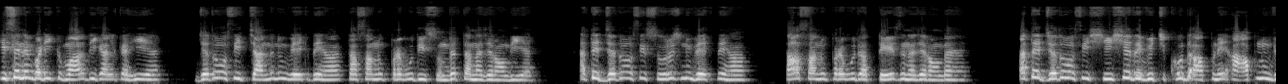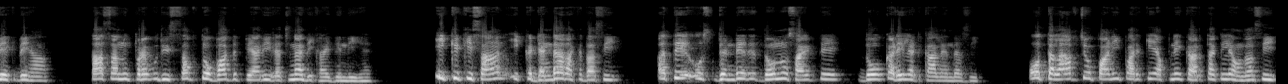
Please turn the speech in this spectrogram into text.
ਕਿਸੇ ਨੇ ਬੜੀ ਕਮਾਲ ਦੀ ਗੱਲ ਕਹੀ ਹੈ, ਜਦੋਂ ਅਸੀਂ ਚੰਦ ਨੂੰ ਵੇਖਦੇ ਹਾਂ ਤਾਂ ਸਾਨੂੰ ਪ੍ਰਭੂ ਦੀ ਸੁੰਦਰਤਾ ਨਜ਼ਰ ਆਉਂਦੀ ਹੈ, ਅਤੇ ਜਦੋਂ ਅਸੀਂ ਸੂਰਜ ਨੂੰ ਵੇਖਦੇ ਹਾਂ ਤਾਂ ਸਾਨੂੰ ਪ੍ਰਭੂ ਦਾ ਤੇਜ ਨਜ਼ਰ ਆਉਂਦਾ ਹੈ, ਅਤੇ ਜਦੋਂ ਅਸੀਂ ਸ਼ੀਸ਼ੇ ਦੇ ਵਿੱਚ ਖੁਦ ਆਪਣੇ ਆਪ ਨੂੰ ਵੇਖਦੇ ਹਾਂ ਤਾਂ ਸਾਨੂੰ ਪ੍ਰਭੂ ਦੀ ਸਭ ਤੋਂ ਵੱਧ ਪਿਆਰੀ ਰਚਨਾ ਦਿਖਾਈ ਦਿੰਦੀ ਹੈ। ਇੱਕ ਕਿਸਾਨ ਇੱਕ ਡੰਡਾ ਰੱਖਦਾ ਸੀ, ਅਤੇ ਉਸ ਡੰਡੇ ਦੇ ਦੋਨੋਂ ਸਾਈਡ ਤੇ ਦੋ ਘੜੇ ਲਟਕਾ ਲੈਂਦਾ ਸੀ। ਉਹ ਤਲਾਬ 'ਚੋਂ ਪਾਣੀ ਭਰ ਕੇ ਆਪਣੇ ਘਰ ਤੱਕ ਲਿਆਉਂਦਾ ਸੀ,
